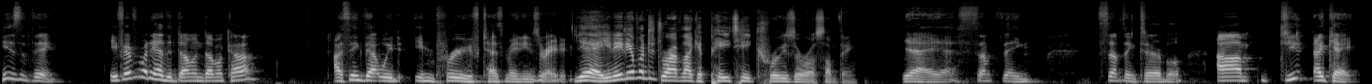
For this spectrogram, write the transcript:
Here's the thing: if everybody had the Dumb and Dumber car, I think that would improve Tasmania's rating. Yeah, you need everyone to drive like a PT Cruiser or something. Yeah, yeah, something, something terrible. Um, do you, okay?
